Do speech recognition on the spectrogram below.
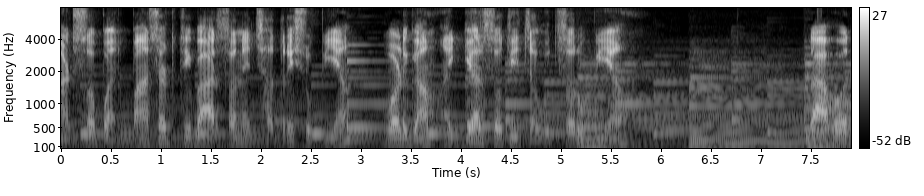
આઠસો પાસઠથી બારસો ને છત્રીસ રૂપિયા, વડગામ અગિયારસોથી ચૌદસો રૂપિયા. દાહોદ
